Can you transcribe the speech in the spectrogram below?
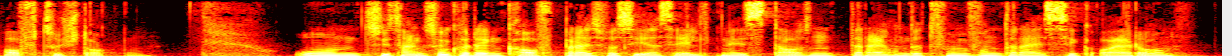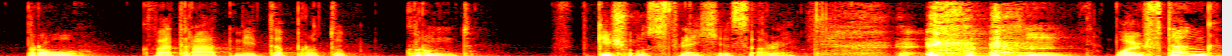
aufzustocken. Und sie sagen sogar den Kaufpreis, was eher selten ist, 1335 Euro pro Quadratmeter brutto Grundgeschossfläche, sorry. Wolfgang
